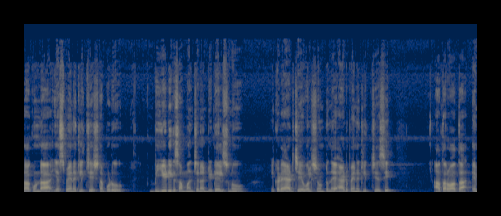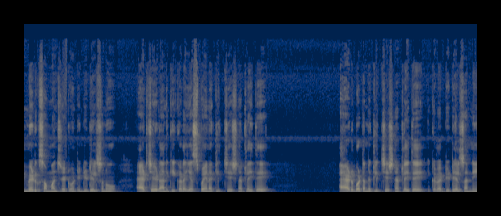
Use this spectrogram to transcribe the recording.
కాకుండా ఎస్ పైన క్లిక్ చేసినప్పుడు బీఈడికి సంబంధించిన డీటెయిల్స్ను ఇక్కడ యాడ్ చేయవలసి ఉంటుంది. యాడ్ పైన క్లిక్ చేసి ఆ తర్వాత ఎంబెడ్కి సంబంధించినటువంటి డీటెయిల్స్ను యాడ్ చేయడానికి ఇక్కడ ఎస్ పైన క్లిక్ చేసినట్లయితే యాడ్ బటన్ని క్లిక్ చేసినట్లయితే ఇక్కడ డీటెయిల్స్ అన్నీ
